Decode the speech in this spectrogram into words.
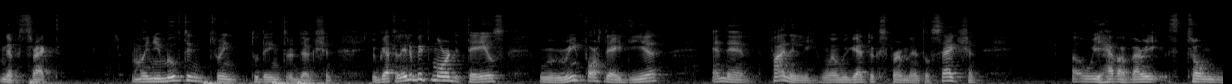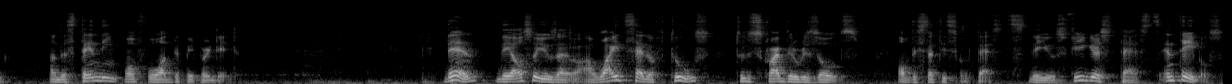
in abstract. When you move to the introduction, you get a little bit more details, we reinforce the idea, and then finally, when we get to experimental section, uh, we have a very strong understanding of what the paper did. Then they also use a, a wide set of tools to describe the results of the statistical tests. They use figures, tests, and tables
